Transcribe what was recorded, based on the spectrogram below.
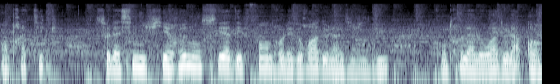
En pratique, cela signifiait renoncer à défendre les droits de l'individu contre la loi de la horde.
